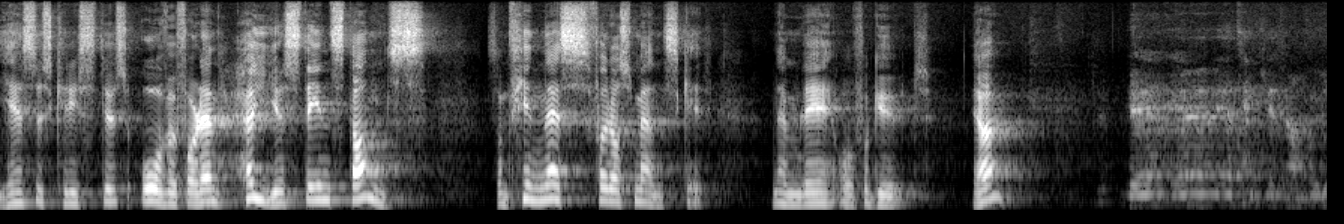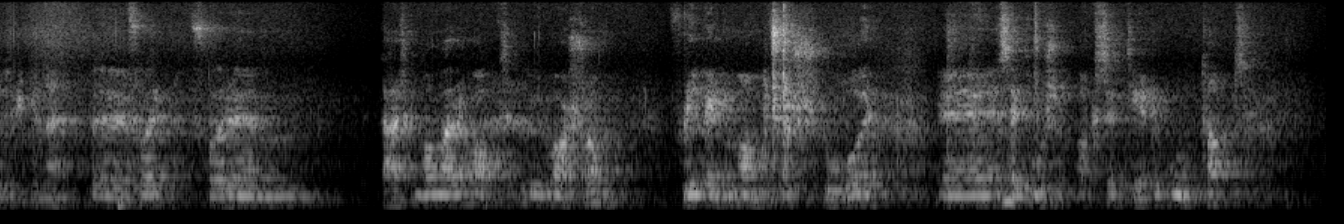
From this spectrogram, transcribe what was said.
Jesus Kristus overfor den høyeste instans som finnes for oss mennesker, nemlig overfor Gud. Ja? Det, jeg, jeg tenker litt på uttrykkene. For, for um, her skal man være varsom. Fordi veldig mange forstår eh, selv et ord som akseptert og godtatt. Eh,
